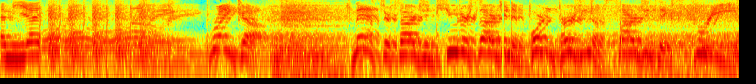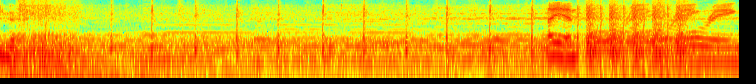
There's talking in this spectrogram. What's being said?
And yet, rank up! Master Sergeant, Shooter Sergeant, Important Person of Sergeant's Extreme! I am boring. boring.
